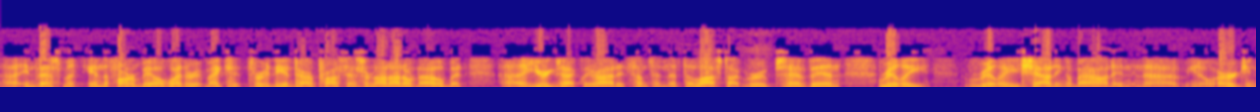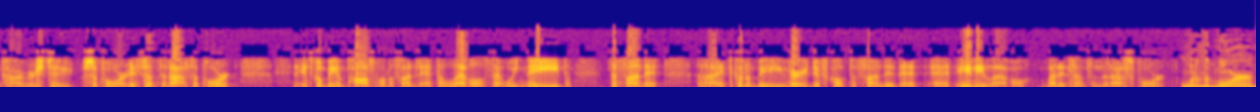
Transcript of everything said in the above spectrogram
uh, investment in the farm bill. Whether it makes it through the entire process or not, I don't know. But uh, you're exactly right. It's something that the livestock groups have been really really shouting about and uh, you know urging Congress to support. It's something I support. It's going to be impossible to fund it at the levels that we need to fund it. Uh, it's going to be very difficult to fund it at, at any level, but it's something that I support. One of the more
